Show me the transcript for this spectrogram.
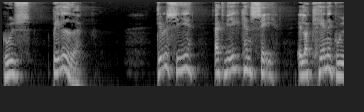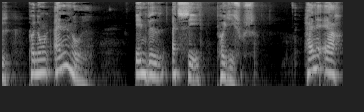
Guds billede. Det vil sige, at vi ikke kan se eller kende Gud på nogen anden måde end ved at se på Jesus. Han er,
